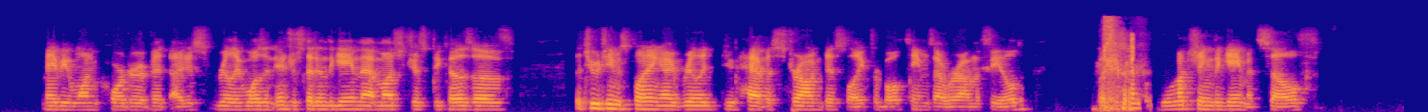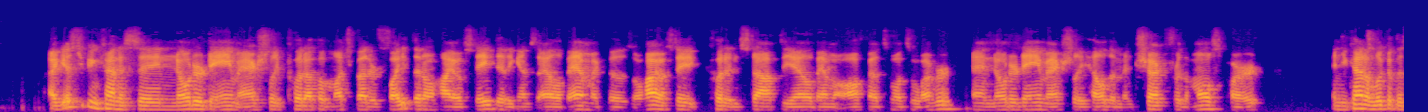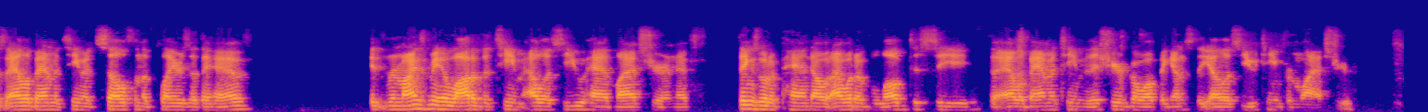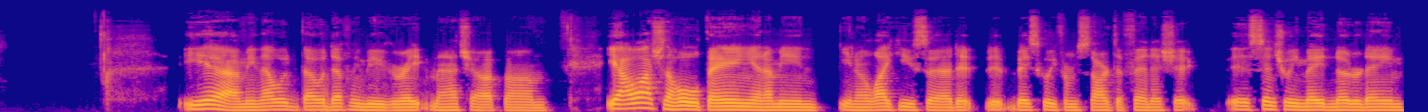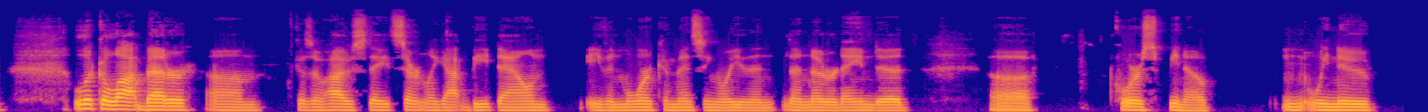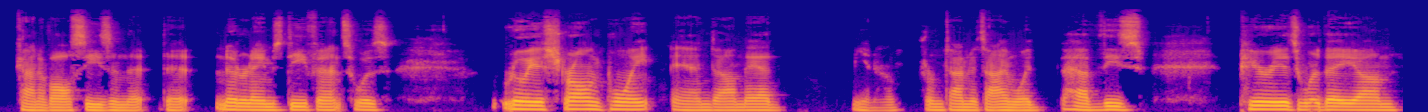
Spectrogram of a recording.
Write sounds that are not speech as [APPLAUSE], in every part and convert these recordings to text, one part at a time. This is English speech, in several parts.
maybe one quarter of it. I just really wasn't interested in the game that much just because of the two teams playing. I really do have a strong dislike for both teams that were on the field. But just [LAUGHS] kind of watching the game itself, I guess you can kind of say Notre Dame actually put up a much better fight than Ohio State did against Alabama because Ohio State couldn't stop the Alabama offense whatsoever, and Notre Dame actually held them in check for the most part. And you kind of look at this Alabama team itself and the players that they have. It reminds me a lot of the team LSU had last year, and if things would have panned out, I would have loved to see the Alabama team this year go up against the LSU team from last year. Yeah, I mean that would that would definitely be a great matchup. Um, yeah, I watched the whole thing, and I mean, you know, like you said, it it basically from start to finish, it, it essentially made Notre Dame look a lot better um, because Ohio State certainly got beat down even more convincingly than than Notre Dame did. Uh, of course, you know, we knew kind of all season that that Notre Dame's defense was really a strong point, and um, they had, you know, from time to time would have these periods where they um,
